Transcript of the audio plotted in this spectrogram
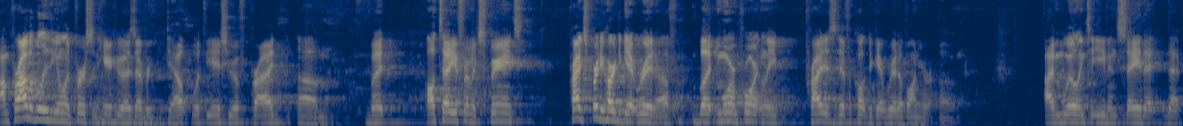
I'm probably the only person here who has ever dealt with the issue of pride, um, but I'll tell you from experience, pride's pretty hard to get rid of, but more importantly, pride is difficult to get rid of on your own. I'm willing to even say that, that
